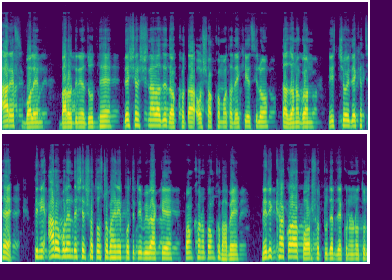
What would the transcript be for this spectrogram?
আরএফ বলেন, বারো দিনের যুদ্ধে দেশের সেনারা যে দক্ষতা ও সক্ষমতা দেখিয়েছিল তা জনগণ নিশ্চয়ই দেখেছে। তিনি আরও বলেন, দেশের সশস্ত্র বাহিনীর প্রতিটি বিভাগকে পুঙ্খানুপুঙ্খভাবে নিরীক্ষা করার পর শত্রুদের যে কোনো নতুন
